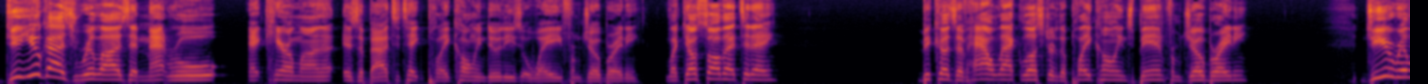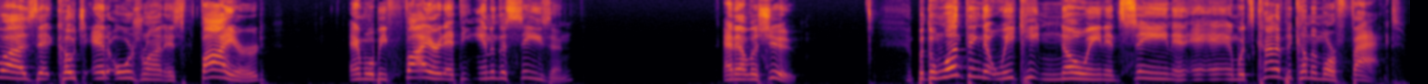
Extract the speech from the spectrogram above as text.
Do you guys realize that Matt Rhule at Carolina is about to take play calling duties away from Joe Brady? Like y'all saw that today? Because of how lackluster the play calling's been from Joe Brady? Do you realize that Coach Ed Orgeron is fired and will be fired at the end of the season at LSU? But the one thing that we keep knowing and seeing, and, and, and what's kind of becoming more fact,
